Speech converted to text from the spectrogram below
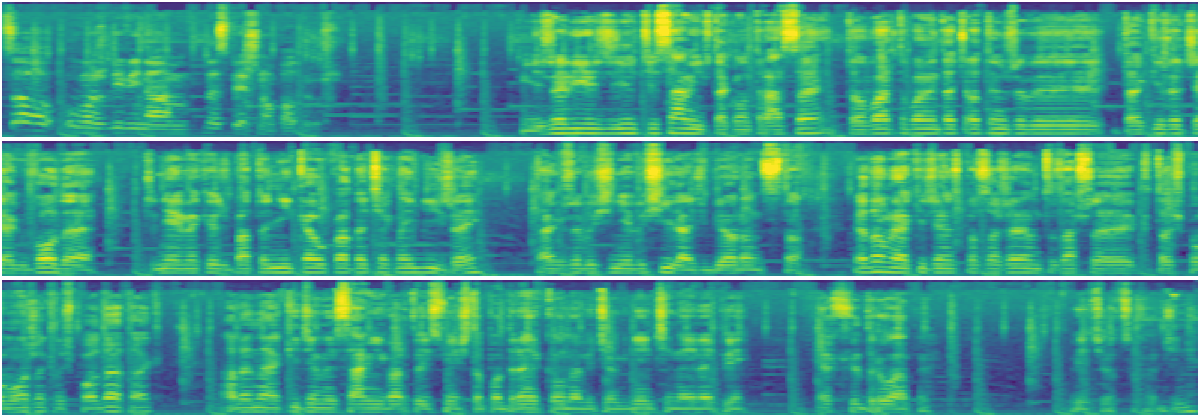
co umożliwi nam bezpieczną podróż. Jeżeli jedziecie sami w taką trasę, to warto pamiętać o tym, żeby takie rzeczy jak wodę, czy nie wiem, jakiegoś batonika układać jak najbliżej, tak żeby się nie wysilać biorąc to. Wiadomo, jak jedziemy z pasażerem, to zawsze ktoś pomoże, ktoś poda, tak? Ale no jak idziemy sami, warto jest mieć to pod ręką na wyciągnięcie najlepiej, jak hydrołapy. Wiecie o co chodzi, nie?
